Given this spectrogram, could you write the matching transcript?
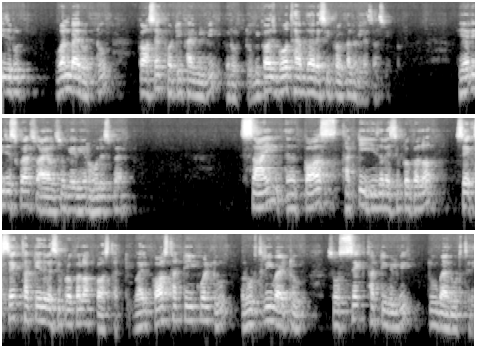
is root 1 by root 2, cosec 45 will be root 2 because both have the reciprocal relationship. Here is square, so I also gave here whole square. Sine uh, cos 30 is reciprocal of sec, sec 30 is reciprocal of cos 30 while cos 30 equal to root 3 by 2 so sec 30 will be 2 by root 3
